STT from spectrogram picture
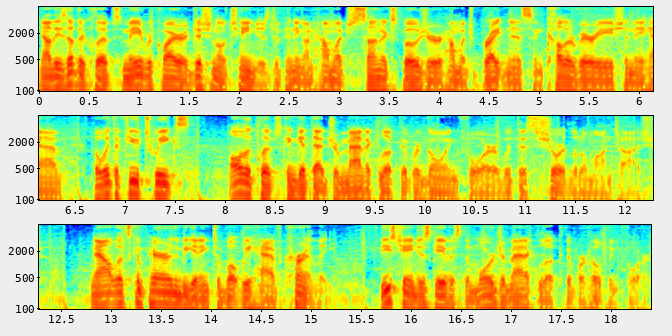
Now these other clips may require additional changes depending on how much sun exposure, how much brightness and color variation they have, but with a few tweaks, all the clips can get that dramatic look that we're going for with this short little montage. Now let's compare in the beginning to what we have currently. These changes gave us the more dramatic look that we're hoping for.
